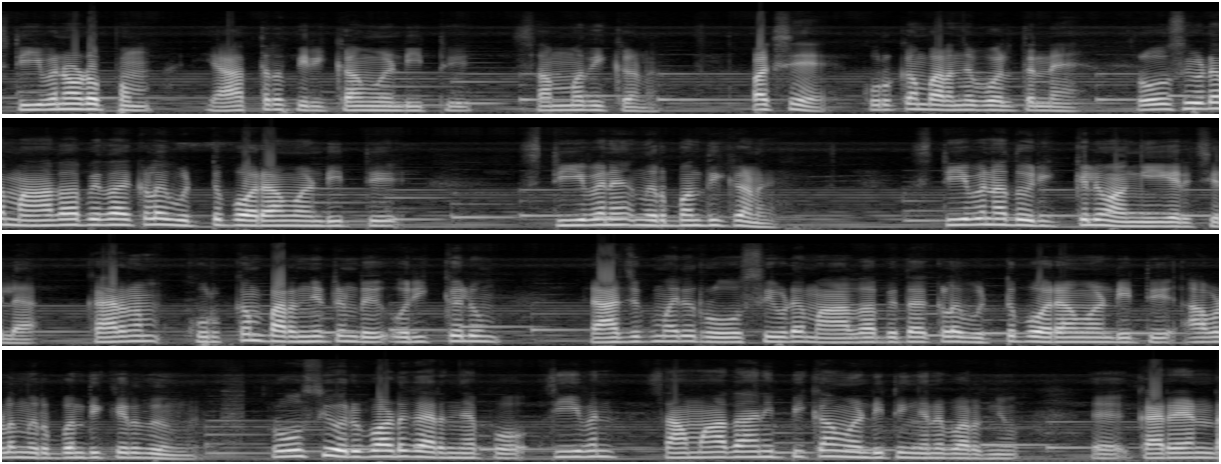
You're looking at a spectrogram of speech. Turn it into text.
സ്റ്റീവനോടൊപ്പം യാത്ര തിരിക്കാൻ വേണ്ടിയിട്ട് സമ്മതിക്കാണ്. പക്ഷേ കുറുക്കൻ പറഞ്ഞ പോലെ തന്നെ റോസിയുടെ മാതാപിതാക്കളെ വിട്ടു പോരാൻ വേണ്ടിയിട്ട് സ്റ്റീവനെ നിർബന്ധിക്കാണ്. സ്റ്റീവൻ അതൊരിക്കലും അംഗീകരിച്ചില്ല. കാരണം കുറുക്കൻ പറഞ്ഞിട്ടുണ്ട് ഒരിക്കലും രാജകുമാരി റോസിയുടെ മാതാപിതാക്കളെ വിട്ടു പോരാൻ വേണ്ടിയിട്ട് അവളെ നിർബന്ധിക്കരുതെന്ന്. റോസി ഒരുപാട് കരഞ്ഞപ്പോൾ സ്റ്റീവൻ സമാധാനിപ്പിക്കാൻ വേണ്ടിയിട്ട് ഇങ്ങനെ പറഞ്ഞു "ഏ, കരയണ്ട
